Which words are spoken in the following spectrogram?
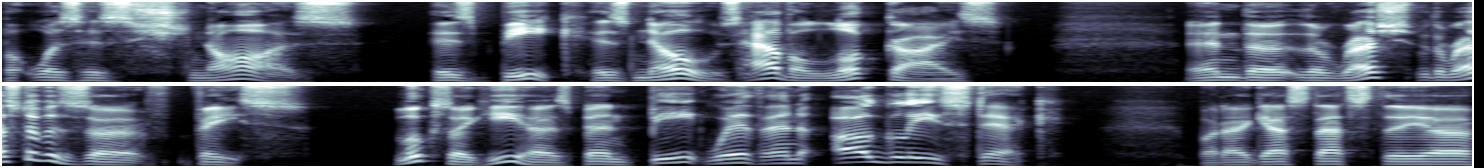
but was his schnoz, his beak, his nose. Have a look, guys. And the the rest the rest of his uh, face looks like he has been beat with an ugly stick. But I guess that's the uh,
